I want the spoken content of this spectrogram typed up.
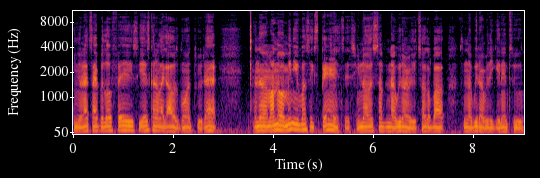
you know, that type of low phase. Yeah, it's kind of like I was going through that. And um, I know many of us experience this. You know, it's something that we don't really talk about, something that we don't really get into.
